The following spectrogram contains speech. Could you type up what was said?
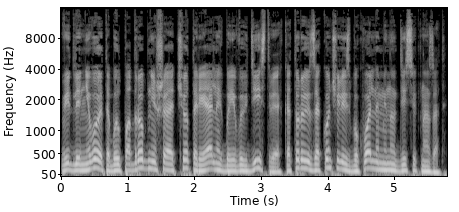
ведь для него это был подробнейший отчет о реальных боевых действиях, которые закончились буквально минут 10 назад.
